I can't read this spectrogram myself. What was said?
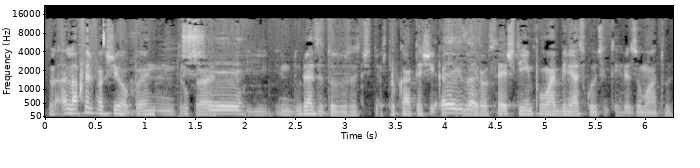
La, la fel fac și eu, pentru că și... durează totul să citești o carte și ca exact. să irosești timpul, mai bine asculti întâi rezumatul.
